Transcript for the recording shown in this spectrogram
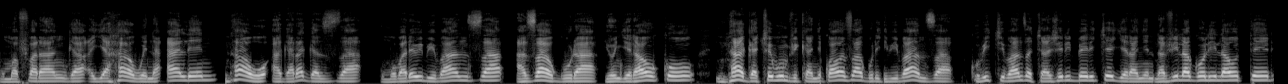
mu mafaranga yahawe na Allen ntawo agaragaza umubare w'ibibanza azagura. Yongeraho ko nta gace bumvikanye ko azagura ibibanza. Kuba ikibanza cya Gilbert cyegeranye na Villa Gorilla Hotel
